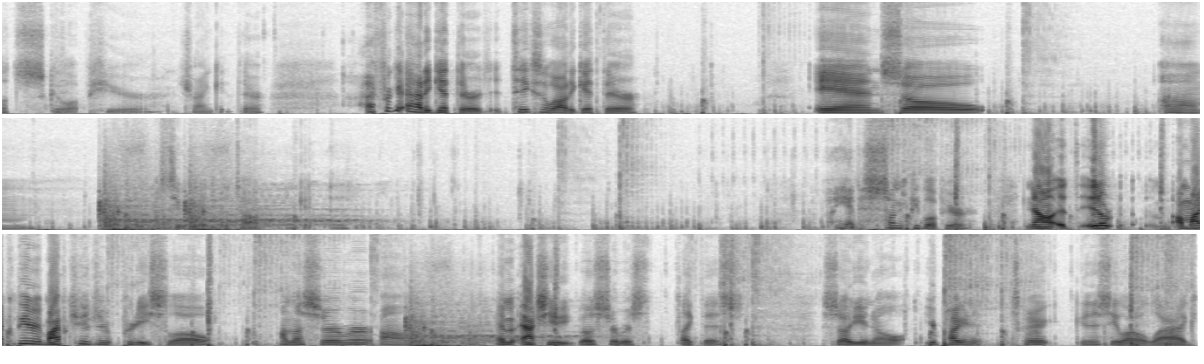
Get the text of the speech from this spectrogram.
let's go up here try and get there. I forget how to get there. It takes a while to get there. And so um let's see if we get to the top and get oh, yeah there's so many people up here. Now it, it'll on my computer my computer's pretty slow on the server um and actually most servers like this so you know you're probably gonna, it's gonna, gonna see a lot of lag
